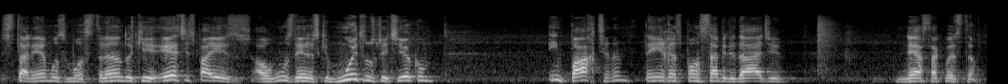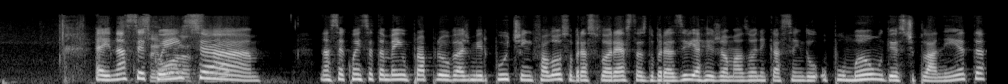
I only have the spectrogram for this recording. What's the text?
estaremos mostrando que esses países, alguns deles que muitos nos criticam, em parte, né, têm responsabilidade nessa questão. É, e na sequência. Senhora, na sequência, também o próprio Vladimir Putin falou sobre as florestas do Brasil e a região amazônica sendo o pulmão deste planeta.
